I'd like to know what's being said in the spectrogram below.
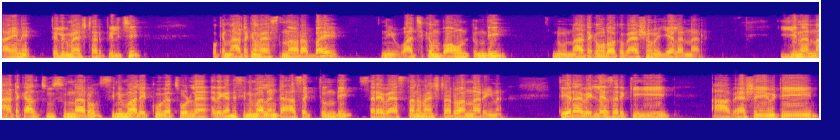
ఆయనే తెలుగు మాస్టర్ పిలిచి ఒక నాటకం వేస్తున్నారు అబ్బాయి. నీ వాచకం బాగుంటుంది. నువ్వు నాటకంలో ఒక వేషం వేయాలన్నారు ఈయన నాటకాలు చూస్తున్నారు. సినిమాలు ఎక్కువగా చూడలేదు కానీ సినిమాలంటే ఆసక్తి ఉంది. సరే వేస్తాను మేస్టారు అన్నారు ఈయన. తీరా వెళ్ళేసరికి ఆ వేషం ఏమిటి?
